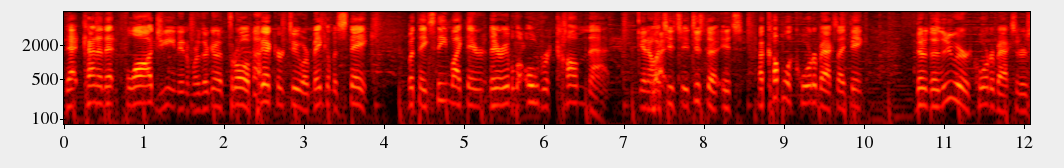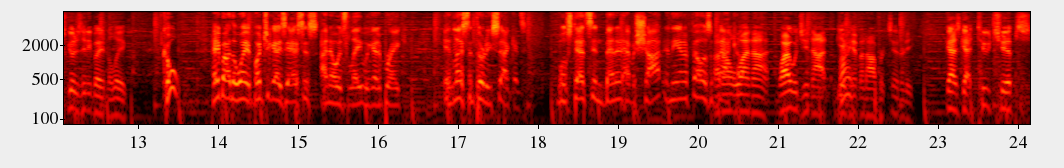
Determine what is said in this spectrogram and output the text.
that kind of that flaw gene in them where they're going to throw a pick or two or make a mistake, but they seem like they're they're able to overcome that. You know, it's, Right. it's it's just a it's a couple of quarterbacks I think they're the newer quarterbacks that are as good as anybody in the league. Cool. Hey, by the way, a bunch of guys asked us. I know it's late. We got a break in less than 30 seconds. Will Stetson Bennett have a shot in the NFL as a I backup? don't know why not. Why would you not give Right. him an opportunity? Guy's got two chips.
